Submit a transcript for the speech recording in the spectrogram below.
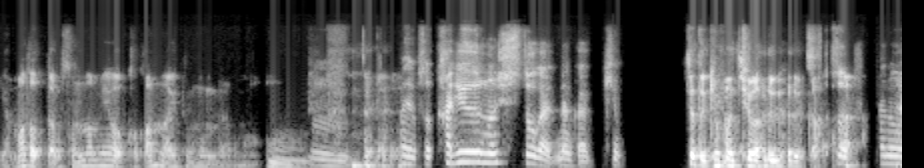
山だったらそんな迷惑かかんないと思うんだようん。うん。まあでもそう、下流の人がなんかき、ちょっと気持ち悪がるか。そう、あの、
